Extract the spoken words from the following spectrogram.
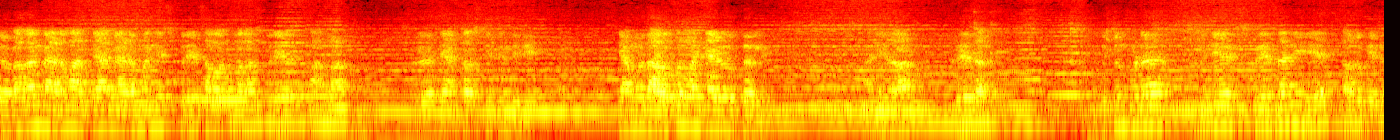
योगाला मॅडम आल्या मॅडमांनी स्प्रेचा मला स्प्रे मारला. ते अँटॉस्टिजन दिली. त्यामुळे दारू पण माझी त्यावेळी उतरली. आणि जरा फ्रेश झालं. तिथून पुढं मी ते स्प्रेच आणि हे चालू केलं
